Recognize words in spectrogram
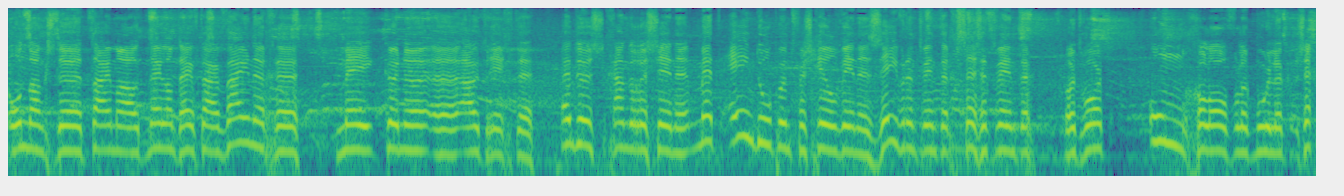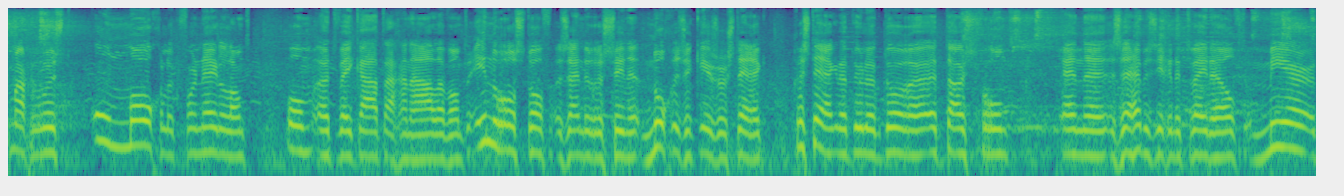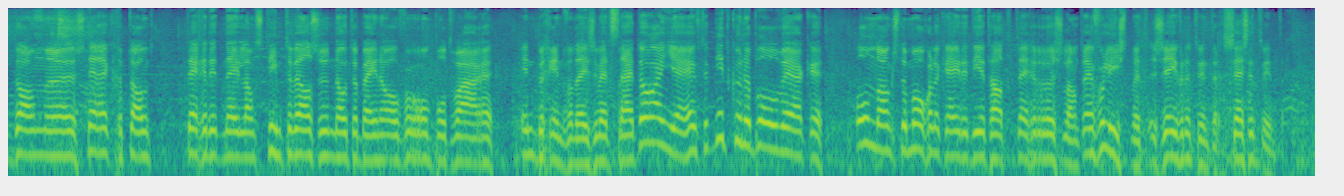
Ondanks de time-out. Nederland heeft daar weinig uh, mee kunnen uh, uitrichten. En dus gaan de Russinnen met één doelpunt verschil winnen. 27-26. Het wordt ongelooflijk moeilijk. Zeg maar gerust onmogelijk voor Nederland om het WK te gaan halen. Want in Rostov zijn de Russinnen nog eens een keer zo sterk. Gesterkt natuurlijk door uh, het thuisfront. En uh, ze hebben zich in de tweede helft meer dan uh, sterk getoond tegen dit Nederlands team. Terwijl ze notabene overrompeld waren in het begin van deze wedstrijd. Oranje heeft het niet kunnen bolwerken. Ondanks de mogelijkheden die het had tegen Rusland. En verliest met 27-26.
